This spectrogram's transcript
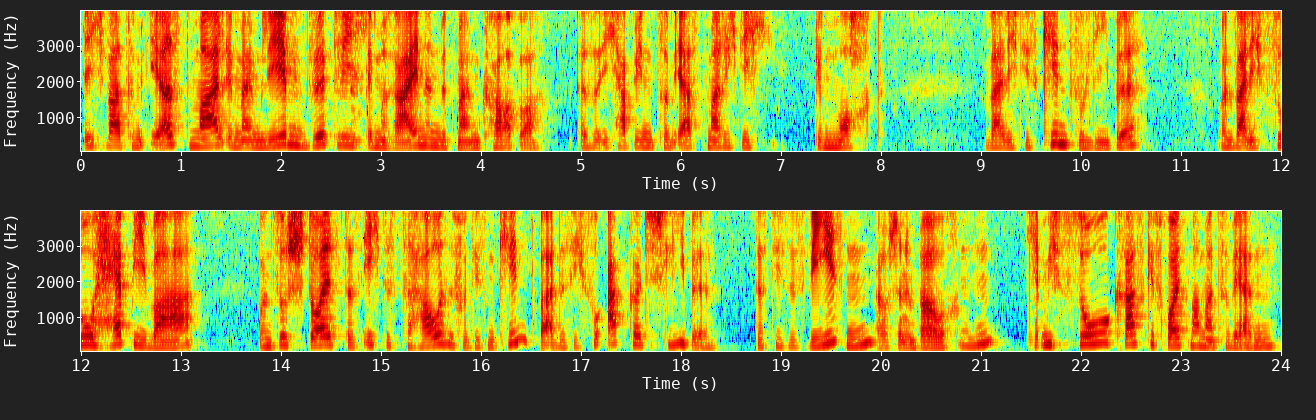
Ich war zum ersten Mal in meinem Leben wirklich im Reinen mit meinem Körper. Also ich habe ihn zum ersten Mal richtig gemocht, weil ich dieses Kind so liebe und weil ich so happy war und so stolz, dass ich das Zuhause von diesem Kind war, das ich so abgöttisch liebe, dass dieses Wesen auch schon im Bauch. ich habe mich so krass gefreut, Mama zu werden,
